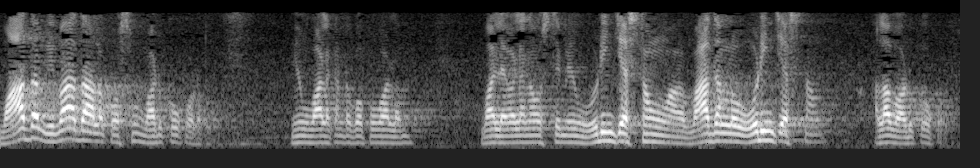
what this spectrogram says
వాద వివాదాల కోసం వాడుకోకూడదు. మేము వాళ్ళకంట గొప్పవాళ్ళం. వాళ్ళు ఎవరైనా వస్తే మేము ఓడించేస్తాం ఆ వాదంలో ఓడించేస్తాం. అలా వాడుకోకూడదు.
